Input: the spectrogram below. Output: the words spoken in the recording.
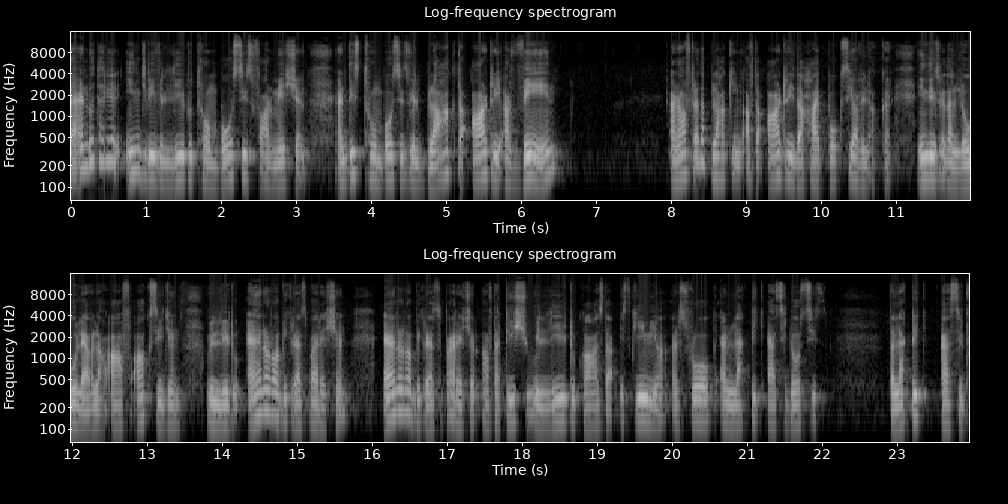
The endothelial injury will lead to thrombosis formation and this thrombosis will block the artery or vein. And after the blocking of the artery the hypoxia will occur. In this way the low level of oxygen will lead to anaerobic respiration. Anaerobic respiration of the tissue will lead to cause the ischemia and stroke and lactic acidosis. The lactic acid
